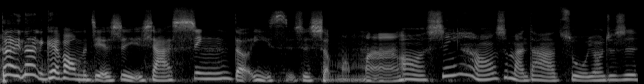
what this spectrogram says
对，那你可以帮我们解释一下“兴”的意思是什么吗？哦，“兴”好像是蛮大的作用，就是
